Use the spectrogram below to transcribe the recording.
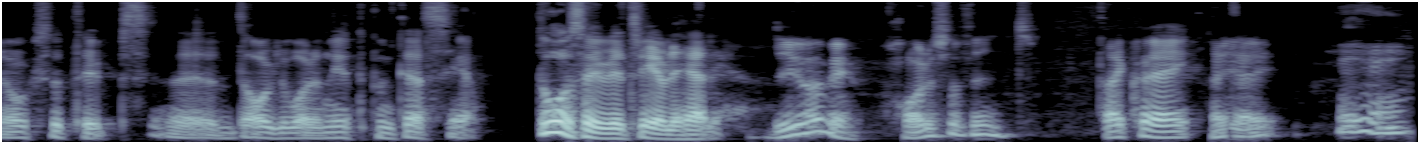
Det är också ett tips. Eh, dagligvarunytt.se. Då säger vi trevlig helg. Det gör vi. Ha det så fint. Tack och hej. Hej hej. Hej hej.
